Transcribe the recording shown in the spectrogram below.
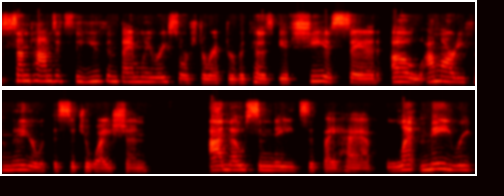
Sometimes it's the youth and family resource director because if she has said, Oh, I'm already familiar with this situation, I know some needs that they have, let me reach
